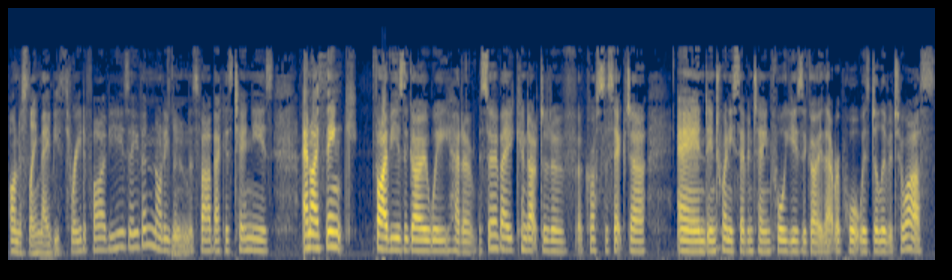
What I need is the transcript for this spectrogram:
honestly maybe three to five years even not even yeah. as far back as 10 years and i think five years ago we had a survey conducted of across the sector and in 2017 four years ago that report was delivered to us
